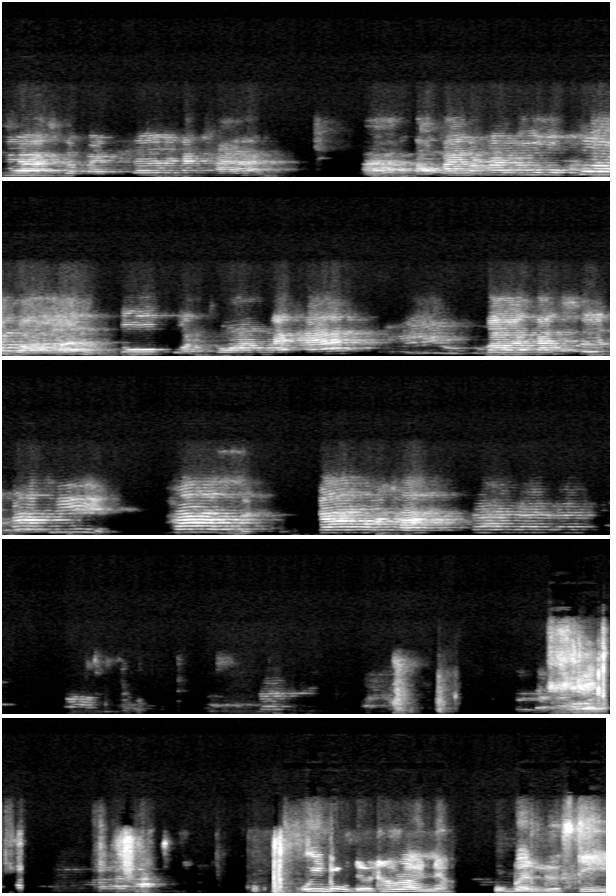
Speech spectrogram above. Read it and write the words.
เสื้อสเวตเตอร์นะคะอ่าต่อไปเรามาดูเครื่องเบิร์นตูกดฟองนะคะเปิดหนังสือหน้าที่ห้าสิบเก้านะคะอุ้ยแบตเหลือเท่าไหร่เนี่ยอุยแบตเหลือสี่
